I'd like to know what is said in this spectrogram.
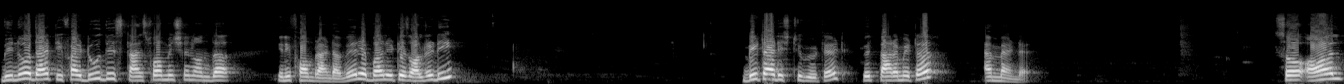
We know that if I do this transformation on the uniform random variable, it is already beta distributed with parameter m and n. So, all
